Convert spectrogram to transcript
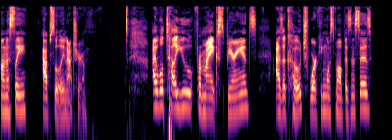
honestly absolutely not true. I will tell you from my experience as a coach working with small businesses,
